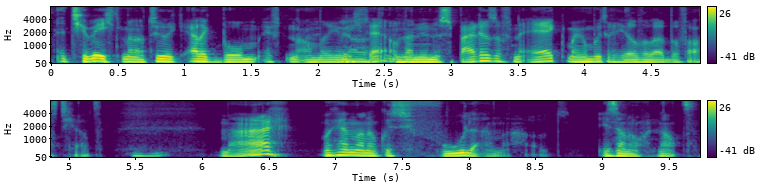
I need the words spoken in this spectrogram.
het gewicht, maar natuurlijk, elk boom heeft een ander Ja, gewicht. hè. Of dat nu een spar is of een eik, maar je moet er heel veel hebben vastgehad. Maar we gaan dan ook eens voelen aan de hout. Is dat nog nat?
